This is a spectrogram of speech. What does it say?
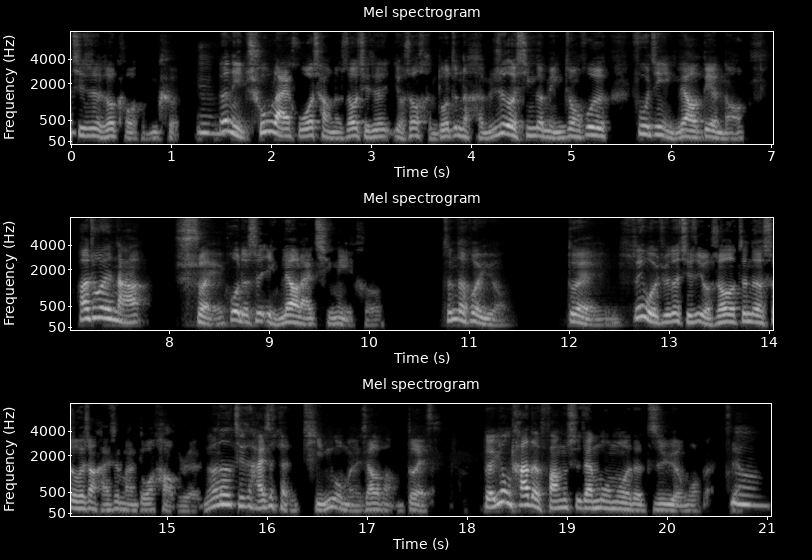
其实有时候口很渴，嗯，那你出来火场的时候，其实有时候很多真的很热心的民众，或者附近饮料店哦，他就会拿水或者是饮料来请你喝，真的会有。对，所以我觉得其实有时候真的社会上还是蛮多好人，然后其实还是很挺我们的消防队，对，用他的方式在默默的支援我们，这样。嗯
